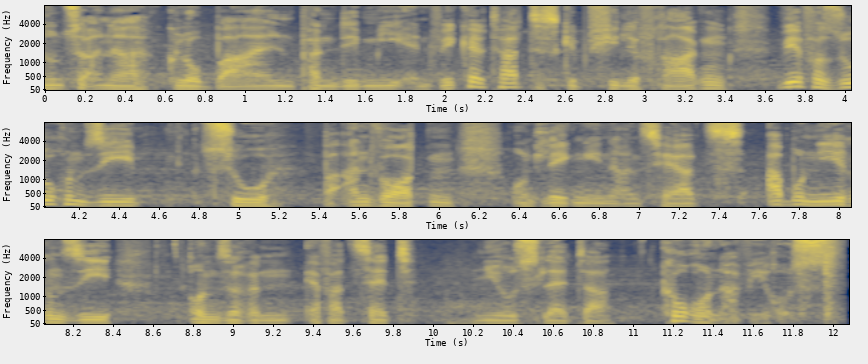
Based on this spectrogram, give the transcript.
nun zu einer globalen Pandemie entwickelt hat? Es gibt viele Fragen. Wir versuchen sie zu beantworten und legen Ihnen ans Herz. Abonnieren Sie unseren FAZ Newsletter Coronavirus.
